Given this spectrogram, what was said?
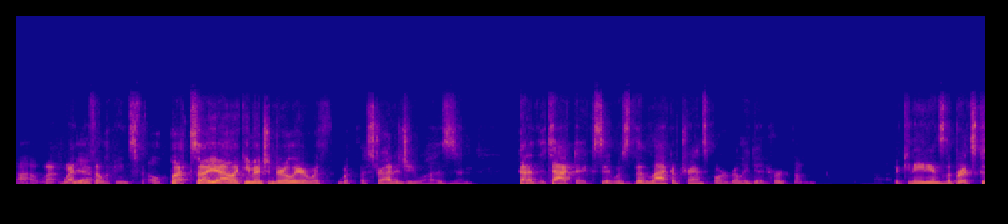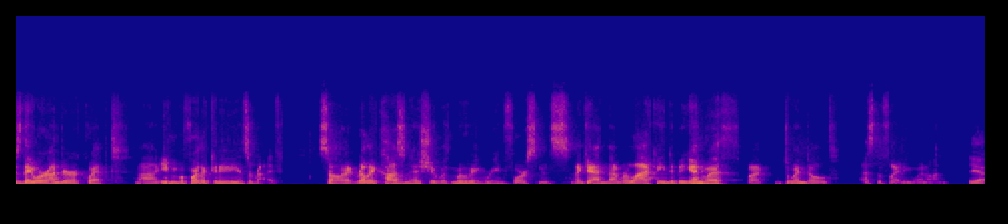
uh, when, when Yeah. the Philippines fell. But uh, yeah, like you mentioned earlier, with what the strategy was and kind of the tactics, it was the lack of transport really did hurt them. The Canadians, the Brits, because they were under equipped uh, even before the Canadians arrived. So it really caused an issue with moving reinforcements again that were lacking to begin with, but dwindled as the fighting went on. yeah.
